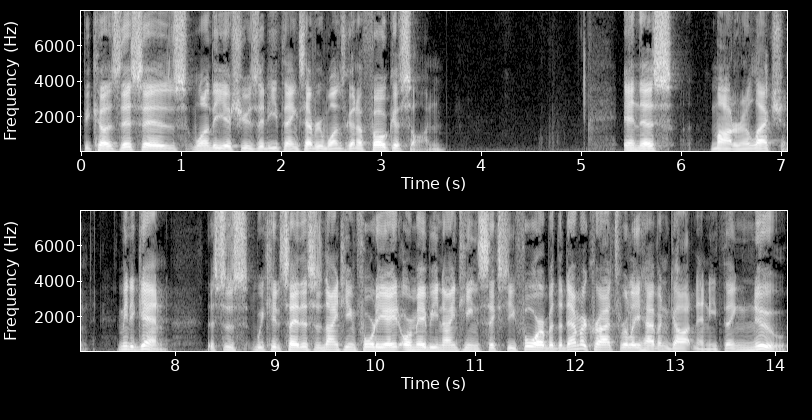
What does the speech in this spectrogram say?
because this is one of the issues that he thinks everyone's going to focus on in this modern election. I mean, again, This is, we could say this is 1948 or maybe 1964, but the Democrats really haven't gotten anything new.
